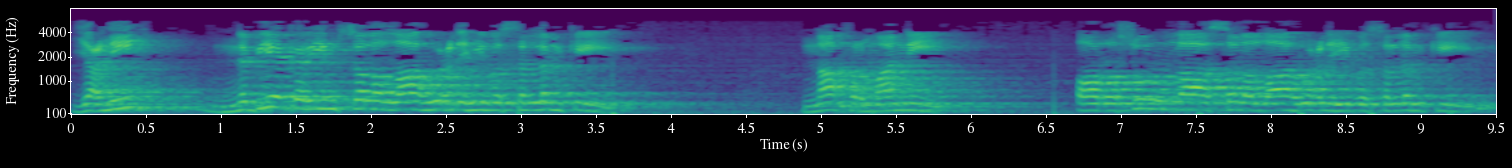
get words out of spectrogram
یعنی نبی کریم صلی اللہ علیہ وسلم کی نافرمانی اور رسول اللہ صلی اللہ علیہ وسلم کی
